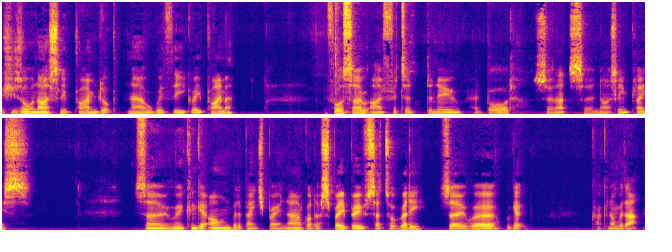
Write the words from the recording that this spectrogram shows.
she's all nicely primed up now with the grey primer. Before so I fitted the new headboard so that's uh, nicely in place. So we can get on with the paint spray now. I've got the spray booth set up ready so uh, we'll get cracking on with that.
